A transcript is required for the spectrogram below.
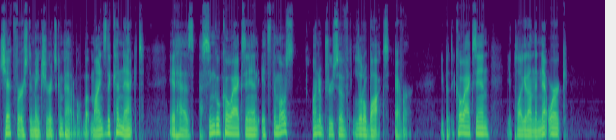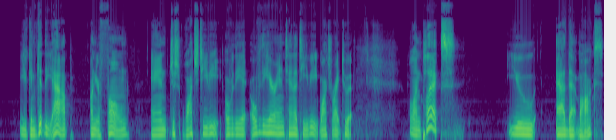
Check first to make sure it's compatible. But mine's the Connect. It has a single coax in. It's the most unobtrusive little box ever. You put the coax in, you plug it on the network. You can get the app on your phone and just watch TV over the over the air antenna TV. Watch right to it. Well, on Plex, you add that box,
